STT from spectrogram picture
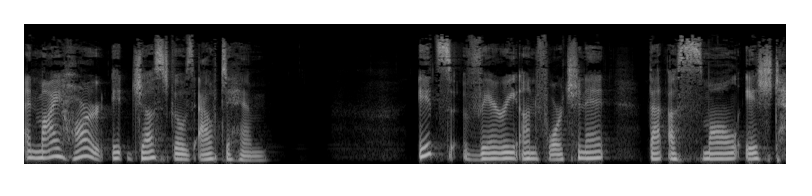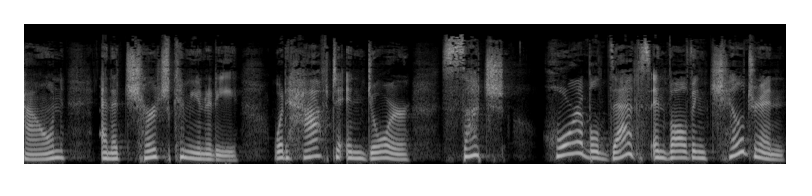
and my heart, it just goes out to him. It's very unfortunate that a small ish town and a church community would have to endure such horrible deaths involving children.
